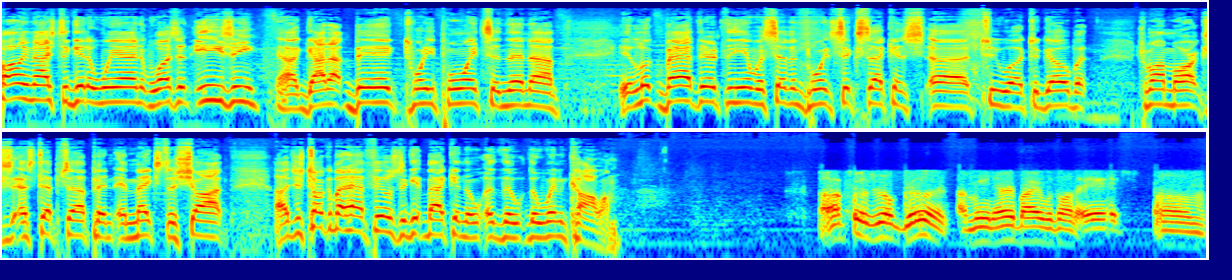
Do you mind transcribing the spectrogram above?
finally nice to get a win. It wasn't easy. Uh, got up big, 20 points, and then uh, it looked bad there at the end with 7.6 seconds uh, to uh, to go. But Tramon Marks uh, steps up and, and, makes the shot. Just talk about how it feels to get back in the the, the win column. Uh, it feels real good. I mean, everybody was on edge, um,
